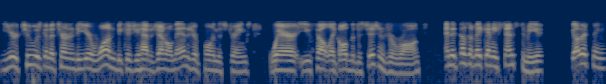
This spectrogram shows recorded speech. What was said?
year two is going to turn into year one because you had a general manager pulling the strings where you felt like all the decisions were wrong, and it doesn't make any sense to me. The other thing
